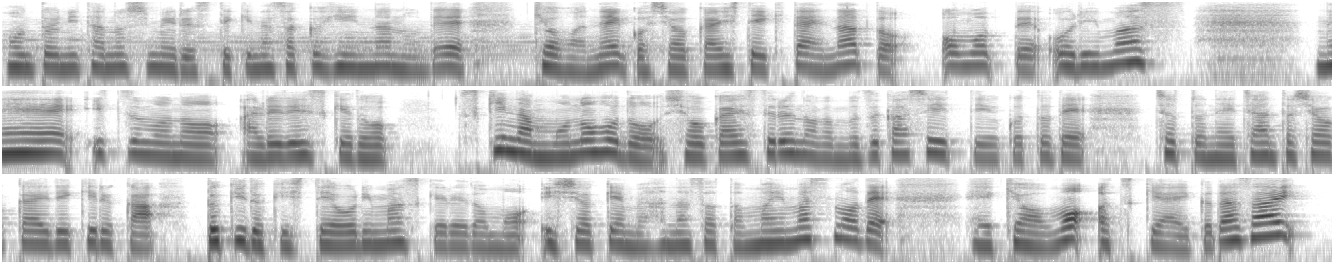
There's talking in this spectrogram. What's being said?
本当に楽しめる素敵な作品なので今日はねご紹介していきたいなと思っております。ねいつものあれですけど好きなものほど紹介するのが難しいっていうことでちょっとねちゃんと紹介できるかドキドキしておりますけれども一生懸命話そうと思いますので、えー、今日もお付き合いください。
